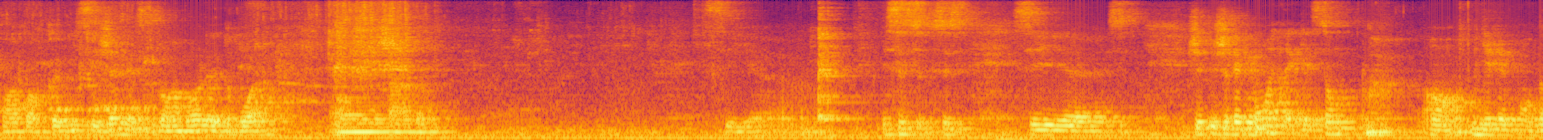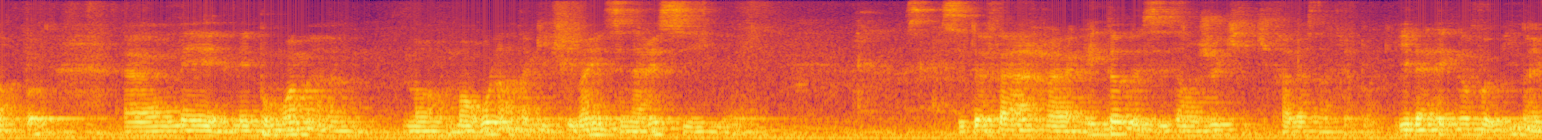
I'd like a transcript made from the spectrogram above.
vont avoir commis ces jeunes? Est-ce qu'ils vont avoir le droit? pardon. C'est. Et c'est, euh, je, réponds à ta question en n'y répondant pas, euh, mais, mais pour moi, mon, mon, rôle en tant qu'écrivain et scénariste, c'est, de faire état de ces enjeux qui, qui, traversent notre époque. Et la technophobie, ben,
